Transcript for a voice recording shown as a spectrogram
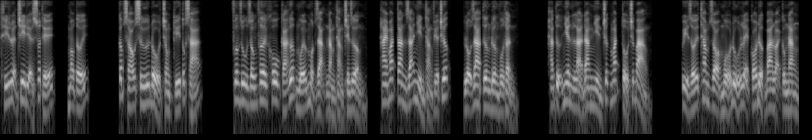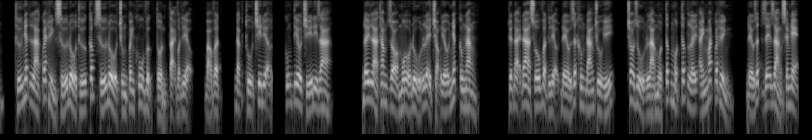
thí luyện chi địa xuất thế, mau tới. Cấp sáu sứ đổ trong ký túc xá. Phương du giống phơi khô cá ướp muối một dạng nằm thẳng trên giường, hai mắt tan rã nhìn thẳng phía trước lộ ra tương đương vô thần. Hắn tự nhiên là đang nhìn trước mắt tổ chức bảng. Ủy giới thăm dò mổ đủ lệ có được ba loại công năng, thứ nhất là quét hình sứ đồ thứ cấp sứ đồ chung quanh khu vực tồn tại vật liệu, bảo vật, đặc thù chi địa, cũng tiêu chí đi ra. Đây là thăm dò mổ đủ lệ trọng yếu nhất công năng. Tuyệt đại đa số vật liệu đều rất không đáng chú ý, cho dù là một tấc một tấc lấy ánh mắt quét hình, đều rất dễ dàng xem nhẹ.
